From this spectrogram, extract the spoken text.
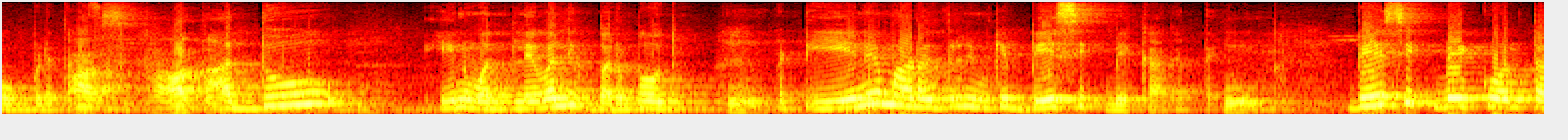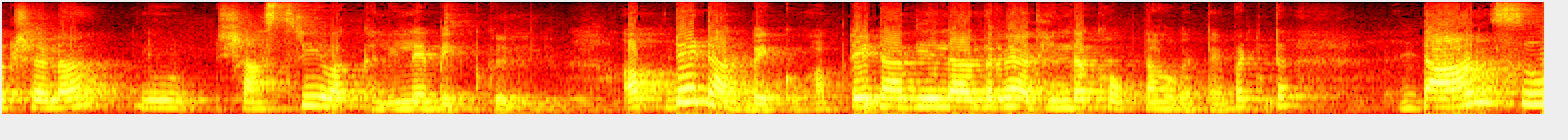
ಹೋಗ್ಬಿಡ್ತಾರೆ. ಅದು ಏನು ಒಂದ್ ಲೆವೆಲ್ಗೆ ಬರ್ಬೋದು. ಬಟ್ ಏನೇ ಮಾಡಿದ್ರು ನಿಮಗೆ ಬೇಸಿಕ್ ಬೇಕಾಗತ್ತೆ. ಬೇಸಿಕ್ ಬೇಕು ಅಂದ ತಕ್ಷಣ ನೀವು ಶಾಸ್ತ್ರೀಯವಾಗಿ ಕಲೀಲೇಬೇಕು. ಕಲೀಲಿ ಅಪ್ಡೇಟ್ ಆಗಬೇಕು. ಅಪ್ಡೇಟ್ ಆಗಲಿಲ್ಲ ಅಂದ್ರೆ ಅದು ಹಿಂದಕ್ಕೆ ಹೋಗ್ತಾ ಹೋಗುತ್ತೆ. ಬಟ್ ಡಾನ್ಸು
